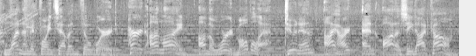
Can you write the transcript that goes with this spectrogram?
100.7 The Word. Heard online on the Word mobile app. Tune in, iHeart, and Audacy.com.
